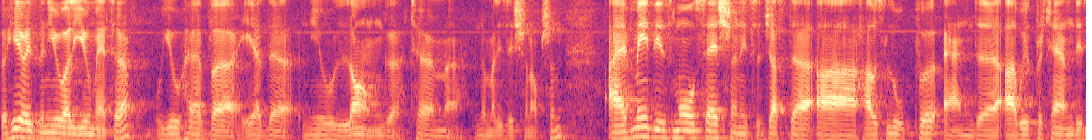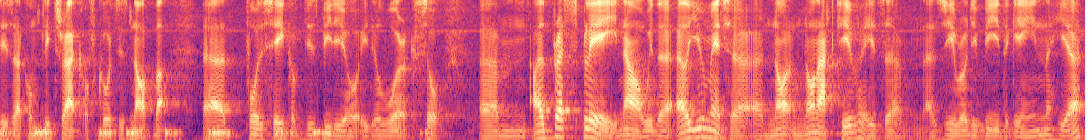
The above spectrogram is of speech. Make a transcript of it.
So here is the new LU meter. You have uh, here the new long-term uh, normalization option. I've made this small session, it's just a, a house loop and uh, I will pretend this is a complete track, of course it's not, but uh, for the sake of this video it'll work. So um, I'll press play now with the LU meter uh, non-active, it's uh, 0 dB the gain here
